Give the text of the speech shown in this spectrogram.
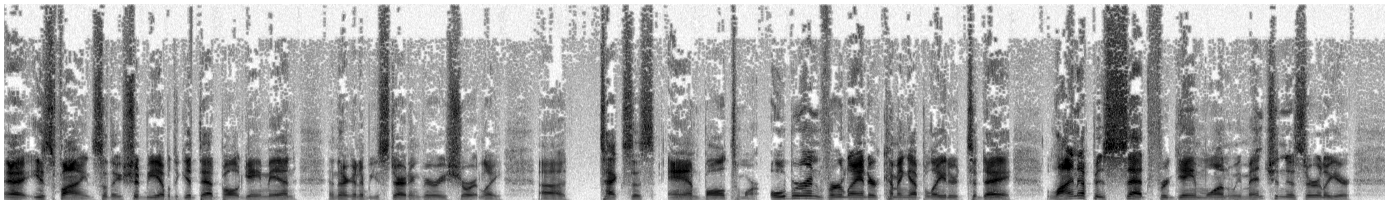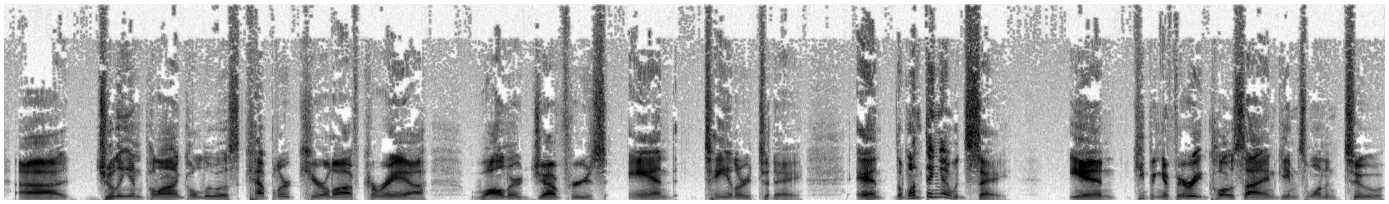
uh, is fine. So, they should be able to get that ball game in, and they're going to be starting very shortly. Uh, Texas, and Baltimore. Ober and Verlander coming up later today. Lineup is set for game one. We mentioned this earlier. Uh, Julien Polanco Lewis, Kepler, Kirilloff, Correa, Wallner, Jeffers, and Taylor today. And the one thing I would say in keeping a very close eye on games one and two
